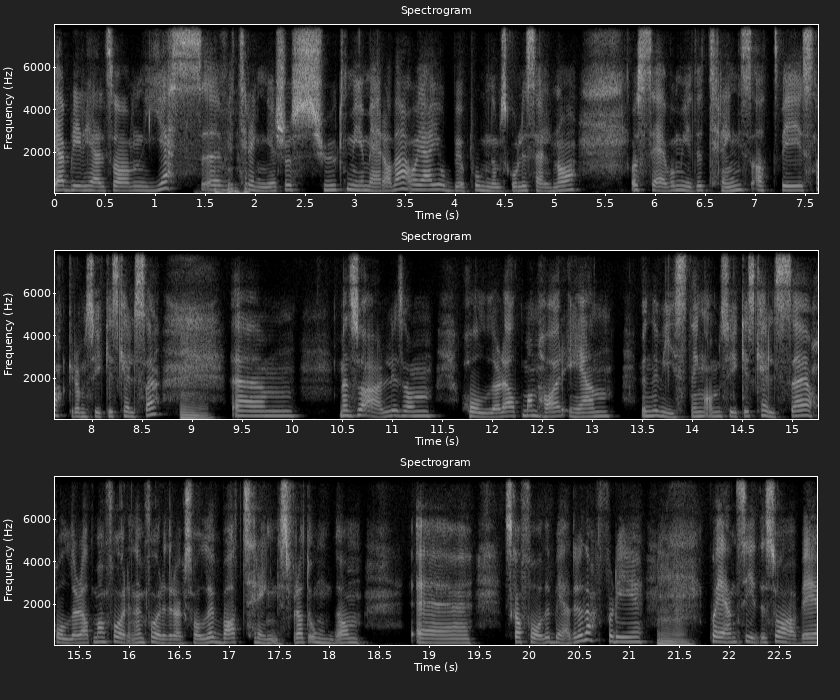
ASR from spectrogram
jeg blir helt sånn Yes! eh, Vi trenger så sjukt mye mer av det. Og jeg jobber jo på ungdomsskole selv nå og ser hvor mye det trengs at vi snakker om psykisk helse. Mm. Um, men så er det liksom Holder det at man har én undervisning om psykisk helse? Holder det at man får inn en foredragsholder? Hva trengs for at ungdom eh, skal få det bedre? Da? Fordi Mm. på én side så har vi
